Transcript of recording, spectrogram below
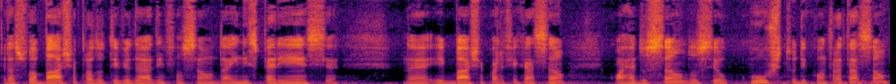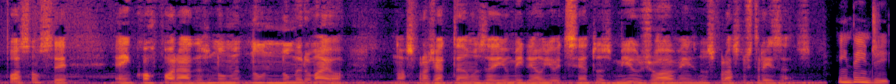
pela sua baixa produtividade em função da inexperiência né, e baixa qualificação, com a redução do seu custo de contratação, possam ser é, incorporadas num, num número maior. Nós projetamos aí 1 milhão e 800 mil jovens nos próximos três anos. Entendi.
